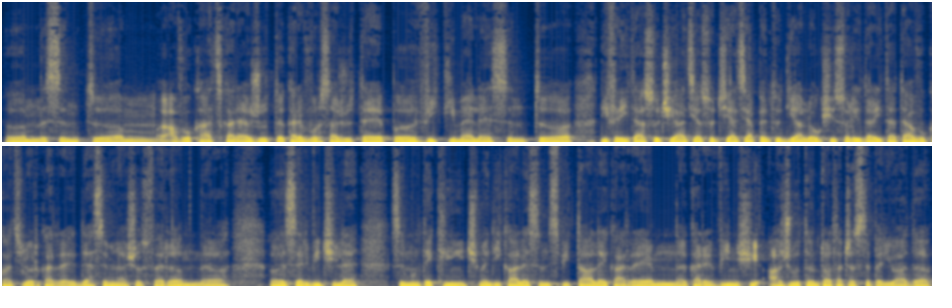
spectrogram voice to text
um, sunt um, avocați care ajută, care vor să ajute victimele, sunt diferite asociații, Asociația pentru Dialog și Solidaritatea Avocaților care de asemenea își oferă serviciile. Sunt multe clinici medicale, sunt spitale care um, care vin și ajută în toată această perioadă.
